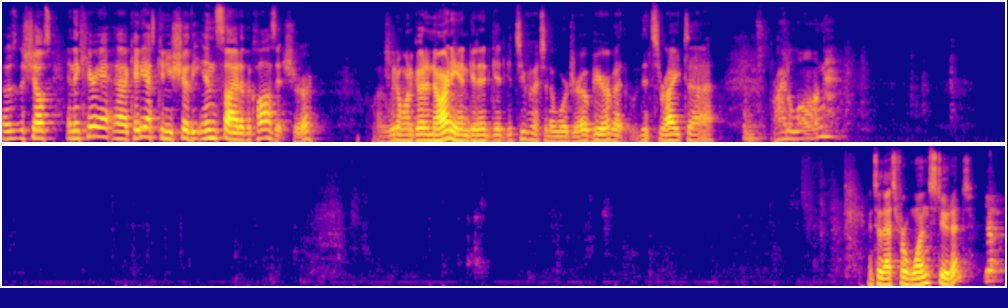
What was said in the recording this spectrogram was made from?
Those are the shelves. And then Carrie, uh, Katie asked, "Can you show the inside of the closet?" Sure. Well, we don't want to go to Narnia and get in, get get too much in the wardrobe here, but it's right uh, right along. And so that's for one student. Yep.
